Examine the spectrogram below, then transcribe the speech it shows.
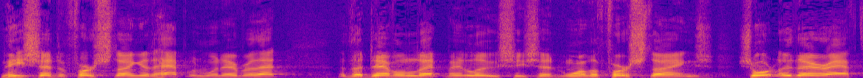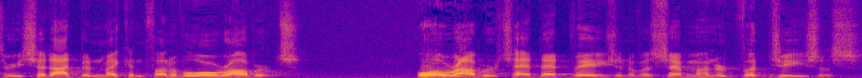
And he said the first thing that happened whenever that the devil let me loose, he said one of the first things, shortly thereafter, he said I'd been making fun of Oral Roberts. Oral Roberts had that vision of a 700 foot Jesus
